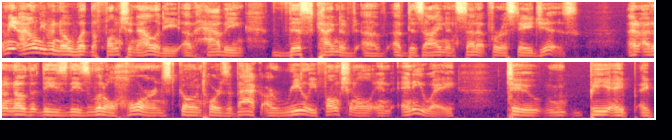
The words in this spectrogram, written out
I mean, I don't even know what the functionality of having this kind of, of, of design and setup for a stage is. I, don't know that these, these little horns going towards the back are really functional in any way to be a, a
